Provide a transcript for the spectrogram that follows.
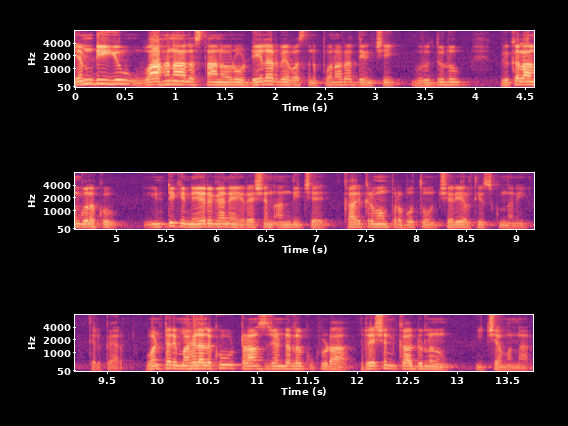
ఎండియు వాహనాల స్థానంలో డీలర్ వ్యవస్థను పునరుద్ధరించి వృద్ధులు వికలాంగులకు ఇంటికి నేరుగానే రేషన్ అందించే కార్యక్రమం ప్రభుత్వం చర్యలు తీసుకుందని తెలిపారు. ఒంటరి మహిళలకు ట్రాన్స్జెండర్లకు కూడా రేషన్ కార్డులను ఇచ్చామన్నారు.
